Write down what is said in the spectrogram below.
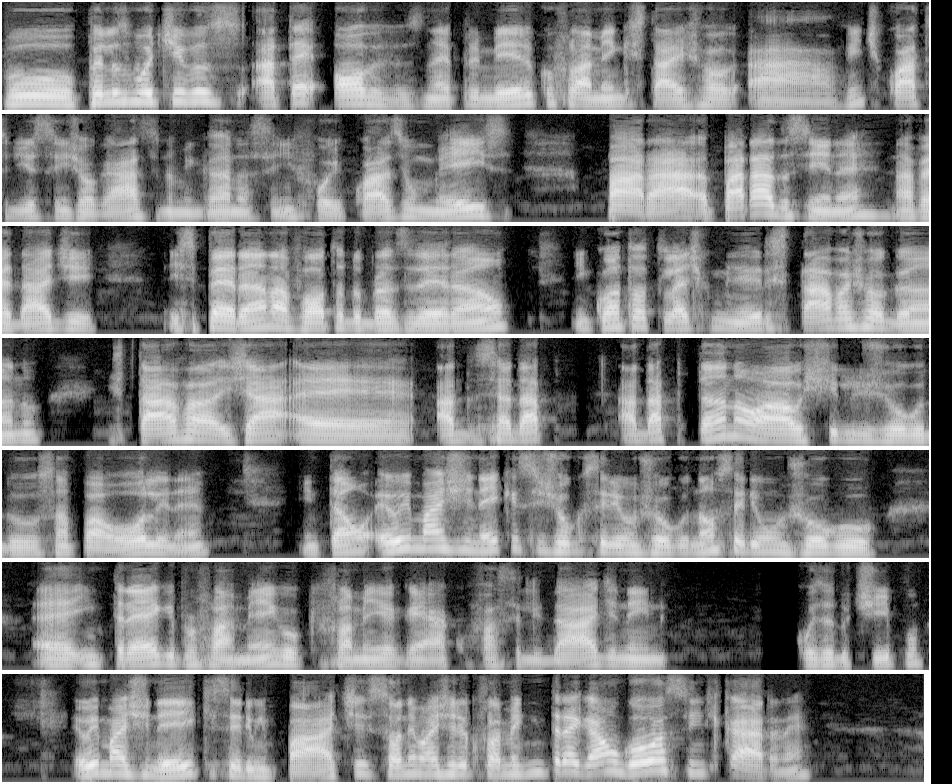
por, pelos motivos até óbvios, né? Primeiro que o Flamengo está há 24 dias sem jogar, se não me engano, assim, foi quase um mês parado, parado assim, né? Na verdade, esperando a volta do Brasileirão, enquanto o Atlético Mineiro estava jogando, estava já é, se adap adaptando ao estilo de jogo do Sampaoli, né? Então, eu imaginei que esse jogo seria um jogo, não seria um jogo é, entregue para o Flamengo, que o Flamengo ia ganhar com facilidade, nem coisa do tipo. Eu imaginei que seria um empate, só não imaginei que o Flamengo entregar um gol assim de cara, né?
